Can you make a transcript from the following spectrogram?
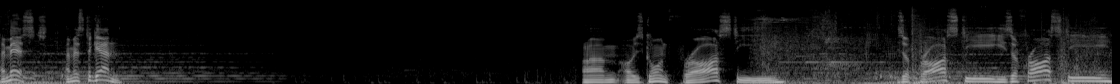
I missed. I missed again. Um, oh, he's going frosty. He's a frosty. He's a frosty.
